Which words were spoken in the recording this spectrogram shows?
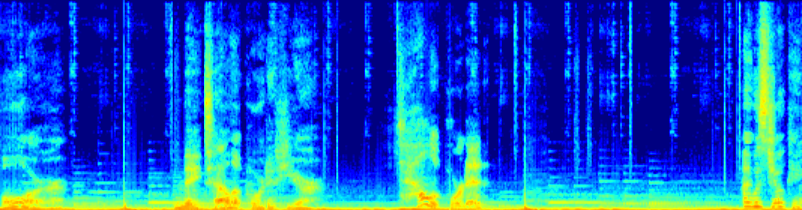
Or they teleported here. teleported? I was joking.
